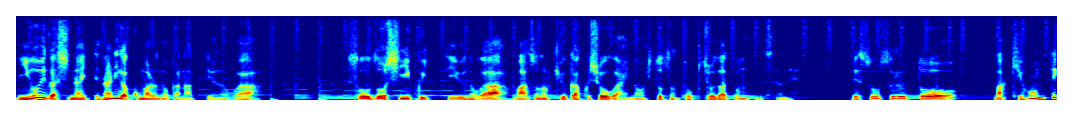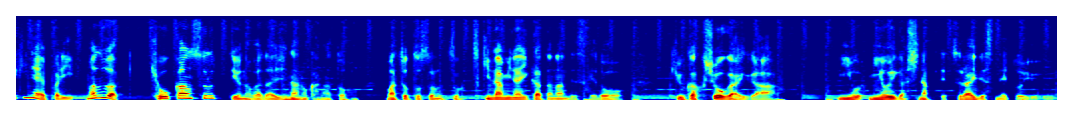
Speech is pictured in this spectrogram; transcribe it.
匂いがしないって何が困るのかなっていうのが想像しにくいっていうのが、まあ、その嗅覚障害の一つの特徴だと思うんですよね。でそうすると、まあ、基本的にはやっぱりまずは共感するっていうのが大事なのかなと、まあ、ちょっとその月並みな言い方なんですけど嗅覚障害が匂いがしなくて辛いですねという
